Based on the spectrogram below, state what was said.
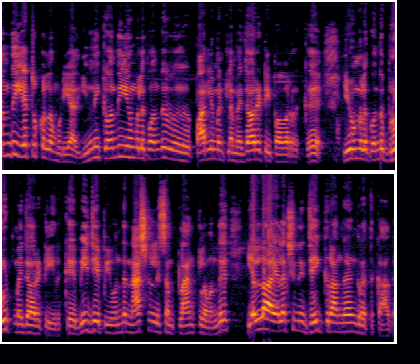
வந்து ஏற்றுக்கொள்ள முடியாது. இன்னைக்கு வந்து இவங்களுக்கு வந்து பார்லிமெண்ட்ல மெஜாரிட்டி பவர் இருக்கு. இவங்களுக்கு வந்து ப்ரூட் மெஜாரிட்டி இருக்கு. பிஜேபி வந்து நேஷனலிசம் பிளாங்க்ல வந்து எல்லா எலெக்ஷனையும் ஜெயிக்கிறாங்கங்கிறதுக்காக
